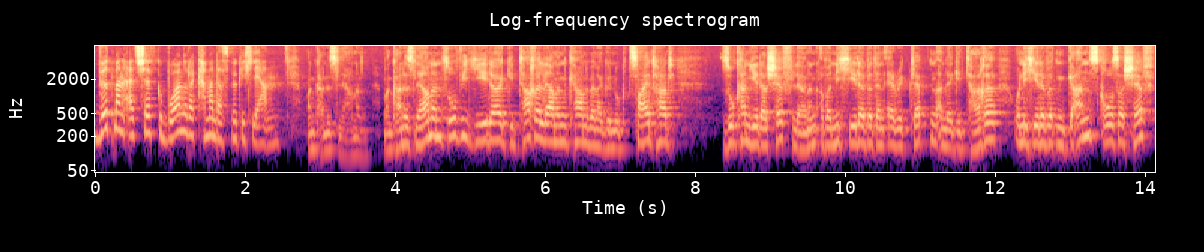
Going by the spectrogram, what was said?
Wird man als Chef geboren oder kann man das wirklich lernen? Man kann es lernen. Man kann es lernen, so wie jeder Gitarre lernen kann, wenn er genug Zeit hat. So kann jeder Chef lernen, aber nicht jeder wird ein Eric Clapton an der Gitarre und nicht jeder wird ein ganz großer Chef,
